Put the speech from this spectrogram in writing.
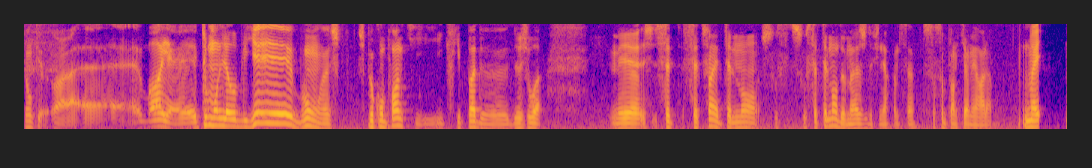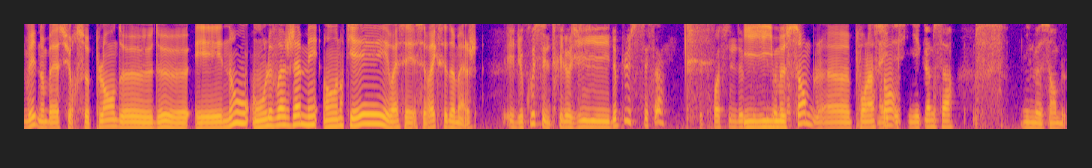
Donc, euh, bon, a- tout le monde l'a oublié. Bon, je, je peux comprendre qu'il il crie pas de, de joie. Mais euh, cette, cette fin est tellement. Je trouve, je trouve ça tellement dommage de finir comme ça, sur ce plan de caméra là. Oui. Oui, non, bah, sur ce plan de, de. Et non, on le voit jamais en entier. Ouais, c'est c'est vrai que c'est dommage. Et du coup, c'est une trilogie de plus, c'est ça? C'est trois films de plus. Il me semble, euh, pour Ça a l'instant, été signé comme ça, il me semble.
